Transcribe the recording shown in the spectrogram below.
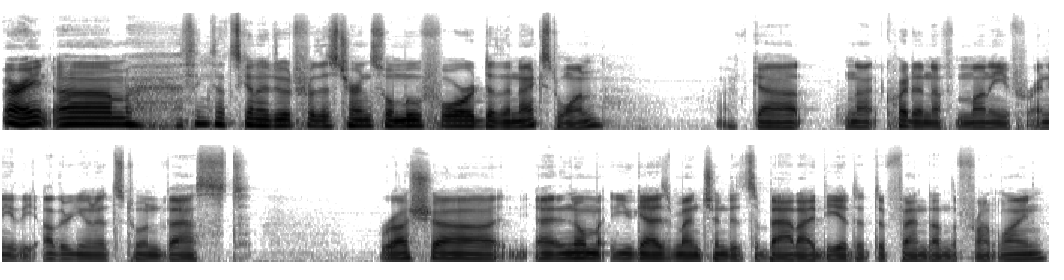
All right. Um, I think that's going to do it for this turn, so we'll move forward to the next one. I've got not quite enough money for any of the other units to invest. Russia, I know you guys mentioned it's a bad idea to defend on the front line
